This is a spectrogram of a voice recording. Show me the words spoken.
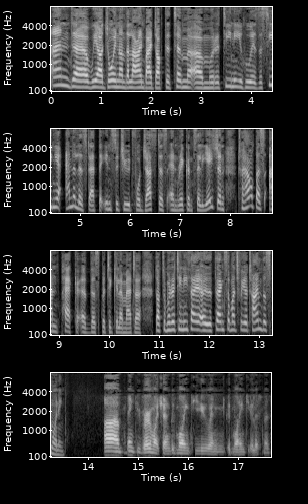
And uh, we are joined on the line by Dr. Tim uh, Muratini, who is a senior analyst at the Institute for Justice and Reconciliation, to help us unpack uh, this particular matter. Dr. Muratini, th- uh, thanks so much for your time this morning. Uh, thank you very much, and good morning to you, and good morning to your listeners.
